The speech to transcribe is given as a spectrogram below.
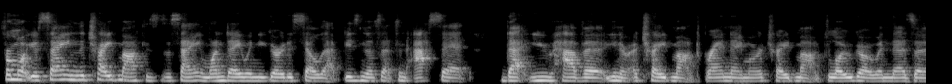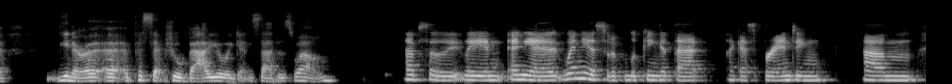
from what you're saying, the trademark is the same. One day when you go to sell that business, that's an asset that you have a, you know, a trademarked brand name or a trademarked logo, and there's a, you know, a, a perceptual value against that as well. Absolutely. And and yeah, when you're sort of looking at that I guess, branding um,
